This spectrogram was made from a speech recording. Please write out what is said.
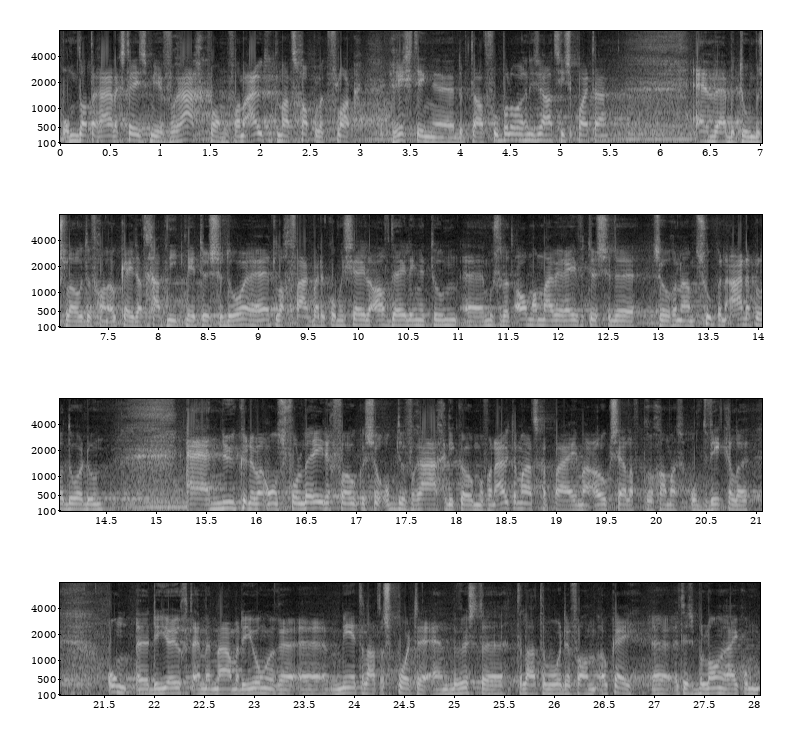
omdat er eigenlijk steeds meer vraag kwam vanuit het maatschappelijk vlak richting uh, de betaald voetbalorganisatie Sparta. En we hebben toen besloten van oké, dat gaat niet meer tussendoor. Hè. Het lag vaak bij de commerciële afdelingen toen. Uh, moesten we dat allemaal maar weer even tussen de zogenaamde soep en aardappelen doordoen. En nu kunnen we ons volledig focussen op de vragen die komen vanuit de maatschappij, maar ook zelf programma's ontwikkelen om uh, de jeugd en met name de jongeren uh, meer te laten sporten en bewust te laten worden van oké, okay, het is belangrijk om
